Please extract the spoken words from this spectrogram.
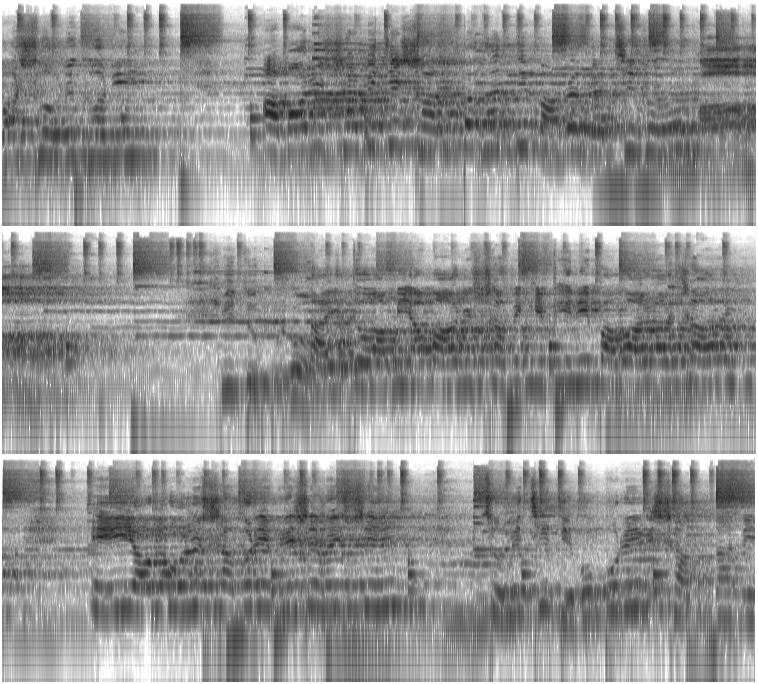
বাসর ঘরে আমার স্বামী যে সর্বাঘাতে মারা গেছে গো। আহা কি দুঃখ। তাই তো আমি আমার স্বামীকে ফিরে পাওয়ার আশায় এই অকুল সাগরে ভেসে ভেসে চলেছি দেবপুরের সন্ধানে।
